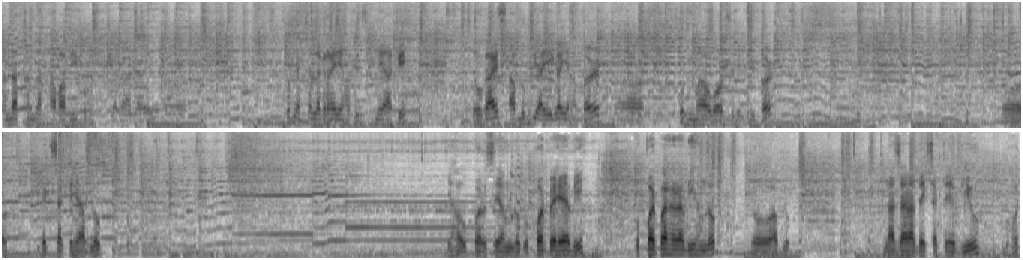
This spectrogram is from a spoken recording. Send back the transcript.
ठंडा ठंडा हवा भी बहुत ज़्यादा आता है बहुत ही अच्छा लग रहा है यहाँ पे आके। तो गाइस आप लोग भी आइएगा यहाँ पर कोहिमा वॉर सिमेट्री पर। और देख सकते हैं आप लोग। यहाँ ऊपर से हम लोग, ऊपर पे है अभी। ऊपर पर है अभी हम लोग तो आप लोग नज़ारा देख सकते हैं व्यू बहुत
